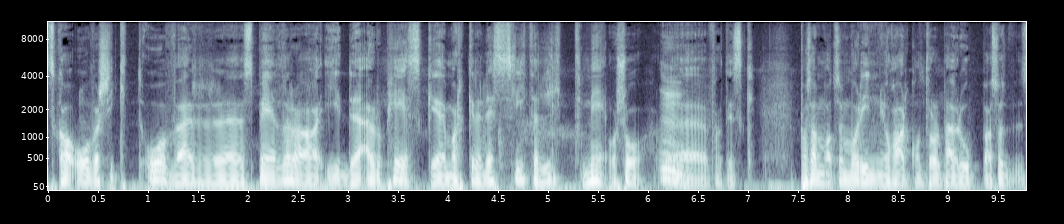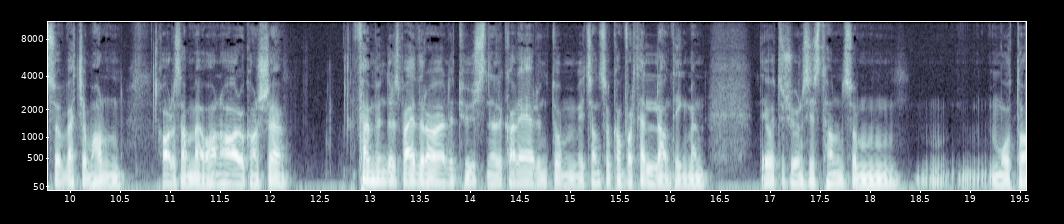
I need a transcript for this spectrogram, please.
skal ha oversikt over eh, spillere i det europeiske markedet, det sliter litt med å se, mm. faktisk. På samme måte som Mourinho har kontroll på Europa, så, så vet ikke om han har det samme. Og han har jo kanskje 500 speidere eller 1000 eller hva det er rundt om ikke sant, som kan fortelle han ting, men det er jo til sjuende og sist han som må ta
